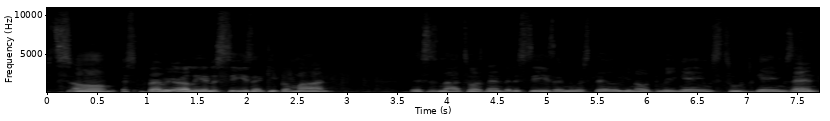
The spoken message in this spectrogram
It's, um, it's very early in the season. Keep in mind, this is not towards the end of the season. We're still, you know, three games, two games in.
